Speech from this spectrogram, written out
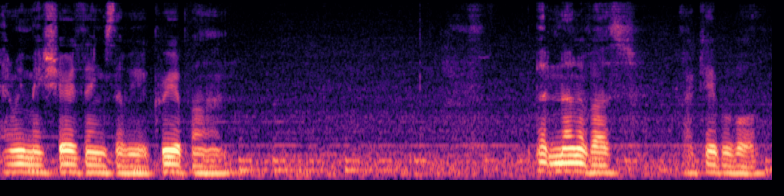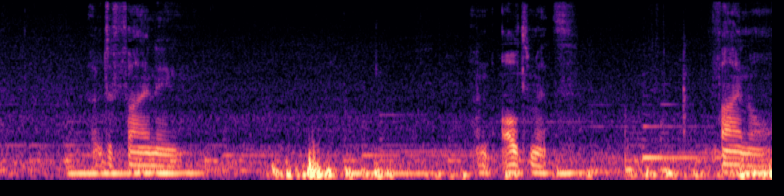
and we may share things that we agree upon but none of us are capable of defining an ultimate, final,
